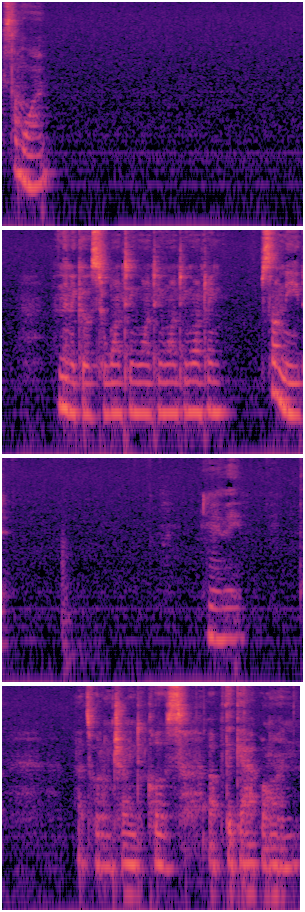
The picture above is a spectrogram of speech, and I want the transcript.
someone. And then it goes to wanting, wanting, wanting, wanting some need. Maybe that's what I'm trying to close up the gap on.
